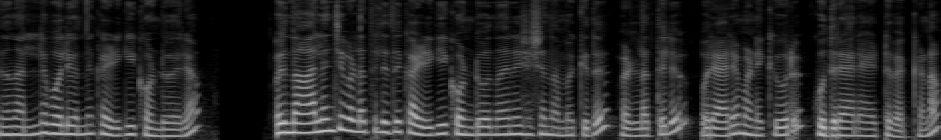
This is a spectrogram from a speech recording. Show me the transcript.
ഇത് നല്ലപോലെ ഒന്ന് കഴുകി കൊണ്ടുവരാം. ഒരു നാലഞ്ച് വെള്ളത്തിൽ ഇത് കഴുകി കൊണ്ടുവന്നതിന് ശേഷം നമുക്കിത് വെള്ളത്തിൽ ഒരു അരമണിക്കൂർ കുതിരാനായിട്ട് വെക്കണം.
